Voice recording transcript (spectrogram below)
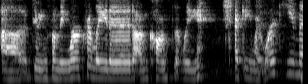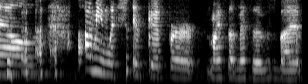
uh, doing something work related. I'm constantly checking my work emails. I mean, which is good for my submissives, but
